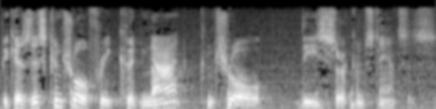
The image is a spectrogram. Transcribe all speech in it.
because this control freak could not control these circumstances.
